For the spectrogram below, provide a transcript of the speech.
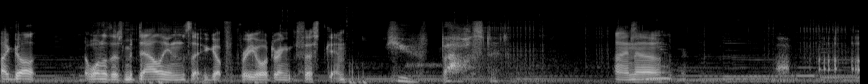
I got one of those medallions that you got for pre-ordering the first game. You bastard. I know. I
